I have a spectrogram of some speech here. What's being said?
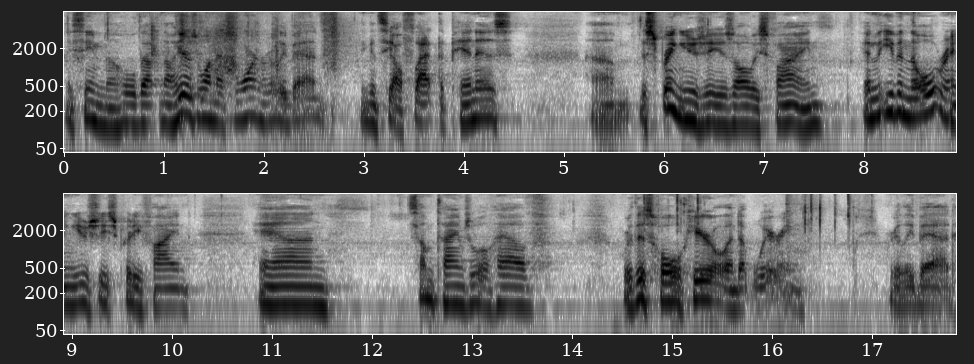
they seem to hold up. Now here's one that's worn really bad. You can see how flat the pin is. Um, the spring usually is always fine. And even the O-ring usually is pretty fine. And sometimes we'll have where this hole here will end up wearing really bad.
